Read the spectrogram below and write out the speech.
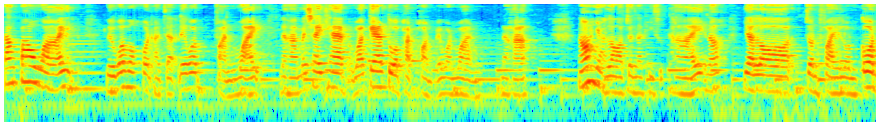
ตั้งเป้าไว้ หรือว่าบางคนอาจจะเรียกว่าฝันไว้นะคะไม่ใช่แค่แบบว่าแก้ตัวผัดผ่อนไปวันๆนะคะเนาะอย่ารอจนนาทีสุดท้ายเนาะอย่ารอจนไฟลนก้น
